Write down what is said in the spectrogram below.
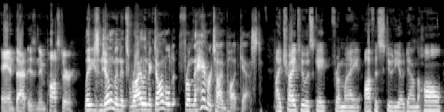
and that is an imposter. Ladies and gentlemen, it's Riley McDonald from the Hammertime podcast. I tried to escape from my office studio down the hall,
